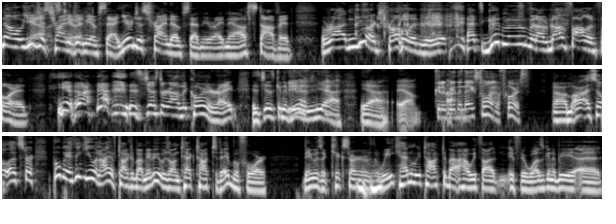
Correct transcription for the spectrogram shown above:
No, you're Yeah, just trying to do get it. me upset. You're just trying to upset me right now. Stop it. Rotten, you are trolling me. That's a good move, but I'm not falling for it. it's just around the corner, right? It's just going to be Yeah. in, yeah, yeah, yeah. Could it be the next one? Of course. Um, all right, so let's start. Popey, I think you and I have talked about, maybe it was on Tech Talk today before, maybe it was a Kickstarter of the week. Hadn't we talked about how we thought if there was going to be a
